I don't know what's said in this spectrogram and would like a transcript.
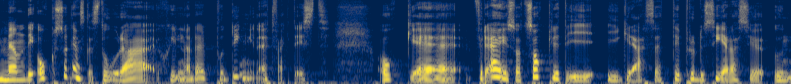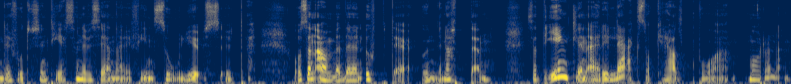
Men det är också ganska stora skillnader på dygnet faktiskt. Och, eh, för det är ju så att sockret i, i gräset det produceras ju under fotosyntesen, det vill säga när det finns solljus ute. Och sen använder den upp det under natten. Så att egentligen är det lägst sockerhalt på morgonen.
